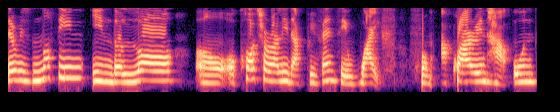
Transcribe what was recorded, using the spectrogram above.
there is nothing in the law or, or culturally that prevents a wife from acquiring her own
